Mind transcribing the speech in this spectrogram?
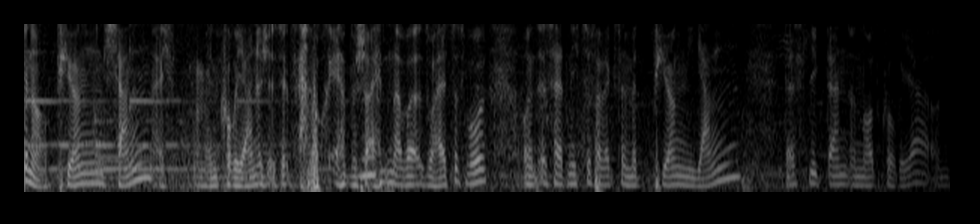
Genau, Pyeongchang. Ich, mein Koreanisch ist jetzt auch eher bescheiden, aber so heißt es wohl. Und ist halt nicht zu verwechseln mit Pyongyang. Das liegt dann in Nordkorea und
